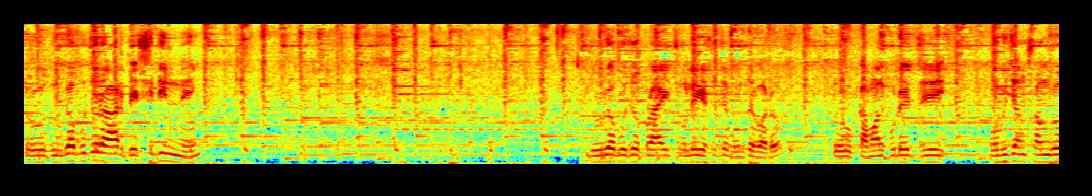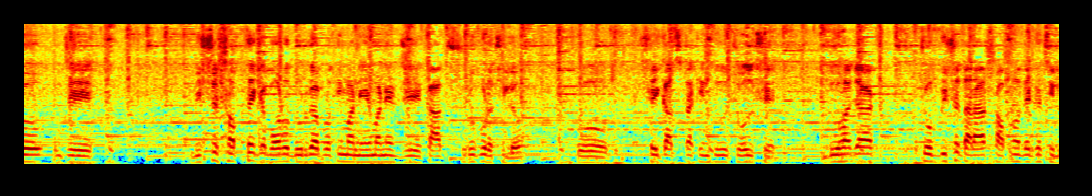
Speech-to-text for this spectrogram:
তো দুর্গাপুজোর আর বেশি দিন নেই। দুর্গাপুজো প্রায় চলে এসেছে বলতে পারো। তো কামালপুরের যে অভিযান সংঘ, যে বিশ্বের সব থেকে বড় দুর্গা প্রতিমা নির্মাণের যে কাজ শুরু করেছিল, তো সেই কাজটা কিন্তু চলছে। দু হাজার চব্বিশে তারা স্বপ্ন দেখেছিল,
